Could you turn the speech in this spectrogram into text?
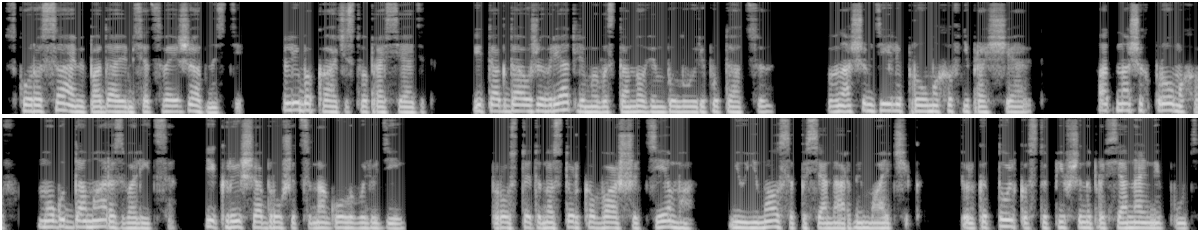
Скоро сами подавимся от своей жадности, либо качество просядет, и тогда уже вряд ли мы восстановим былую репутацию. В нашем деле промахов не прощают. От наших промахов могут дома развалиться, и крыша обрушится на головы людей. Просто это настолько ваша тема, не унимался пассионарный мальчик, только-только вступивший на профессиональный путь,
